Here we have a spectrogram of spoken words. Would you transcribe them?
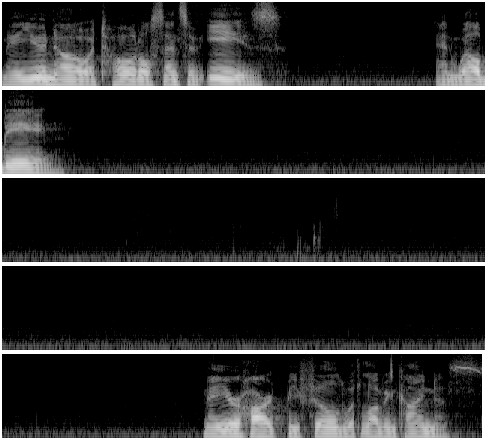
May you know a total sense of ease and well being. May your heart be filled with loving kindness.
